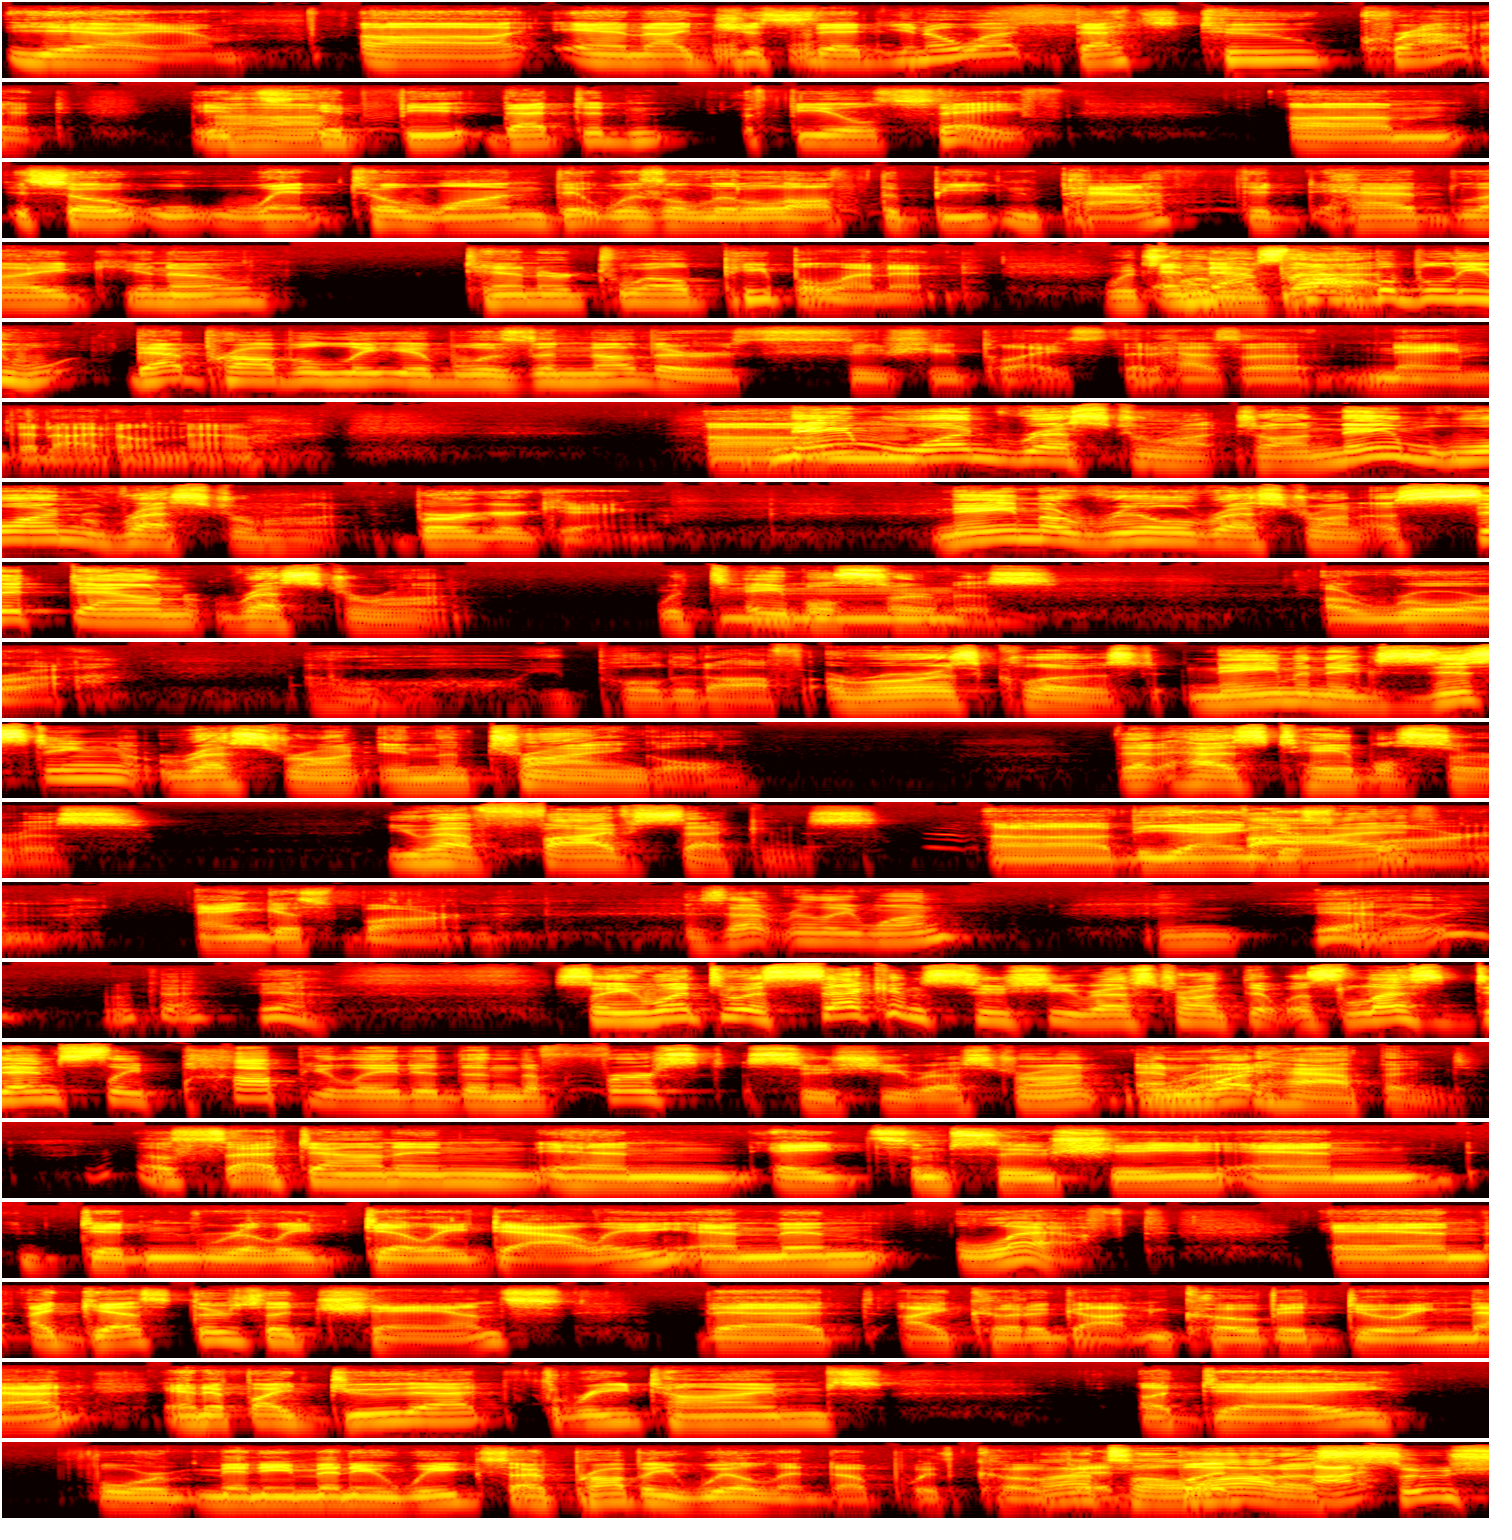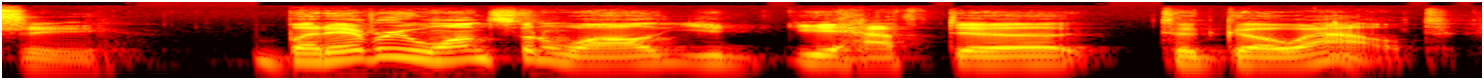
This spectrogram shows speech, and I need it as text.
Yeah, I am. Uh, and I just said, you know what? That's too crowded. It's Uh-huh. it fe- that didn't feel safe. Um, so went to one that was a little off the beaten path that had like you know ten or twelve people in it. Which and one that was that? probably that probably it was another sushi place that has a name that I don't know. Um, Name one restaurant, John. Name one restaurant. Burger King. Name a real restaurant, a sit down restaurant with table Mm. service. Aurora. Oh, you pulled it off. Aurora's closed. Name an existing restaurant in the triangle that has table service. You have five seconds. Uh, the Angus Five? Barn. Angus Barn. Is that really one? In, Yeah. Really? Okay. Yeah. So you went to a second sushi restaurant that was less densely populated than the first sushi restaurant. And what happened? I sat down and, and ate some sushi and didn't really dilly dally and then left. And I guess there's a chance that I could have gotten COVID doing that. And if I do that three times a day for many, many weeks, I probably will end up with COVID. That's a But lot of I- sushi. But every once in a while you you have to to go out.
